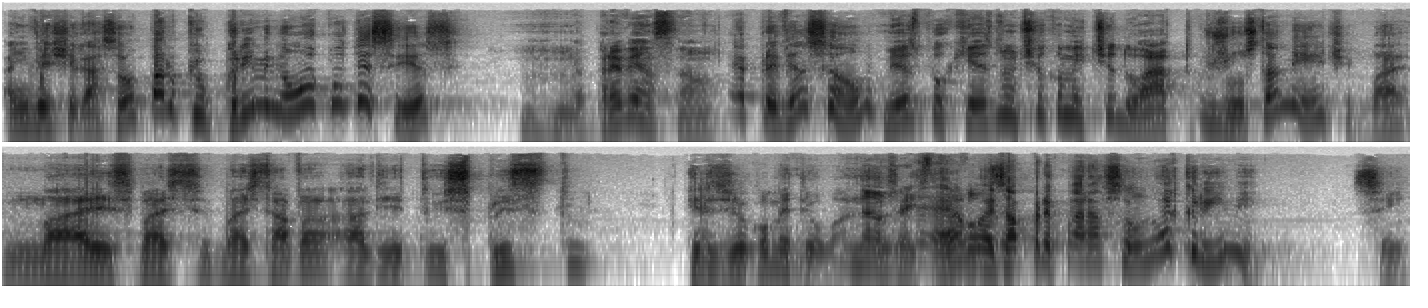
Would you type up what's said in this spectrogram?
A investigação é para que o crime não acontecesse. Uhum, é prevenção. É prevenção. Mesmo porque eles não tinham cometido o ato. Justamente. Mas mas mas, mas estava ali explícito que eles iam cometer o ato. Não, já É, mas a preparação não é crime. Sim.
